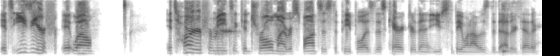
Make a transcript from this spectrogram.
it's easier for it. Well, it's harder for me to control my responses to people as this character than it used to be when I was the other tether.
